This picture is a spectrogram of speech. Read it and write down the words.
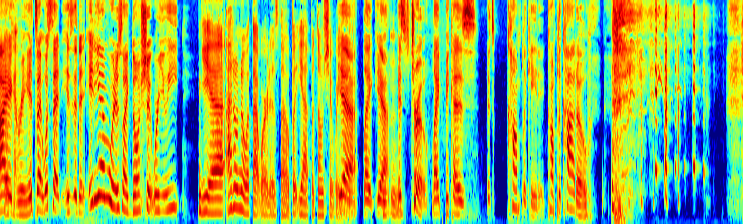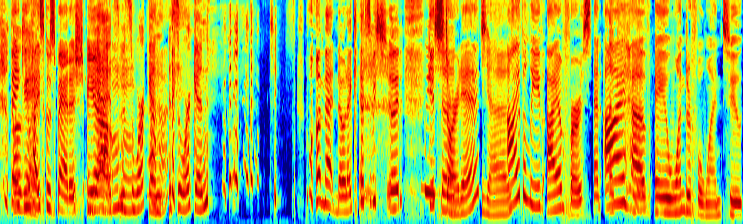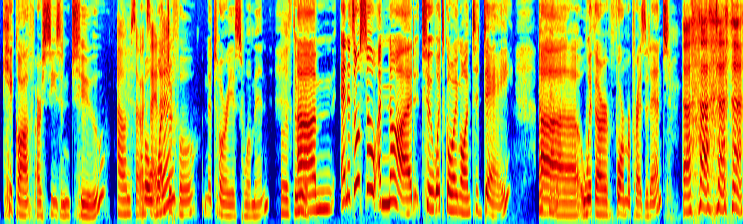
I Okay. agree. It's a, what's that? Is it an idiom where it's like don't shit where you eat? Yeah. I don't know what that word is though, but yeah, but don't shit where yeah, you eat. Yeah, like yeah, Mm-mm. it's true. Like because it's complicated, complicado. Thank you, high school Spanish. Yeah, it's, it's mhm. working. Uh-huh. It's working. On that note, I guess we should We get should. started. Yes. I believe I am first, and I Okay. have a wonderful one to kick off our season two. oh, I'm so excited. a wonderful, notorious woman. Let's do it. Um, and it's also a nod to what's going on today Okay. uh, with our former president. Uh,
